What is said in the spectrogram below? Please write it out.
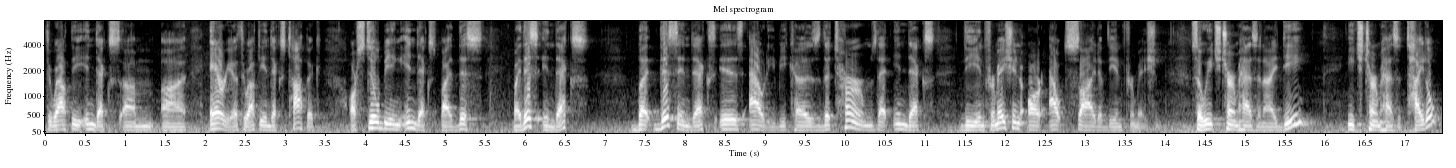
throughout the index um, uh, area, throughout the index topic, are still being indexed by this, by this index, but this index is outy because the terms that index the information are outside of the information. So each term has an ID, each term has a title,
